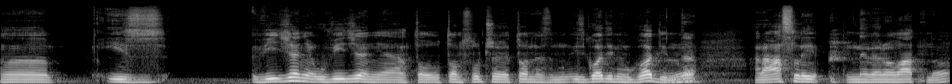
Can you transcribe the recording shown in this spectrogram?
uh, iz viđanja u viđanje, a to u tom slučaju je to ne znam, iz godine u godinu, da. Rasli neverovatno,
